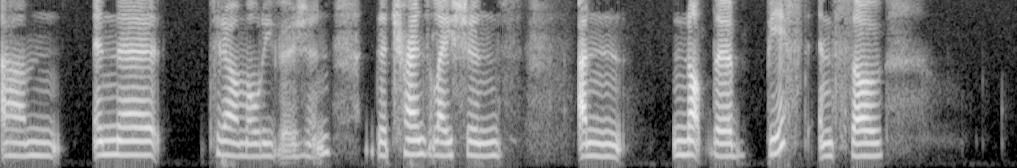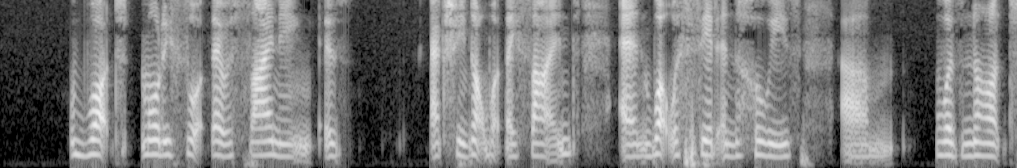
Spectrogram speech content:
um, in the Te Reo Māori version, the translations are not the best. And so what Māori thought they were signing is actually not what they signed, and what was said in the huis um, was not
